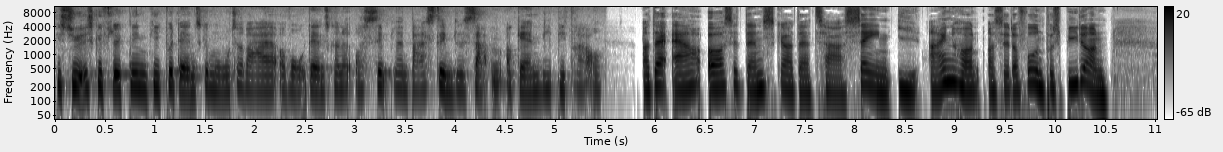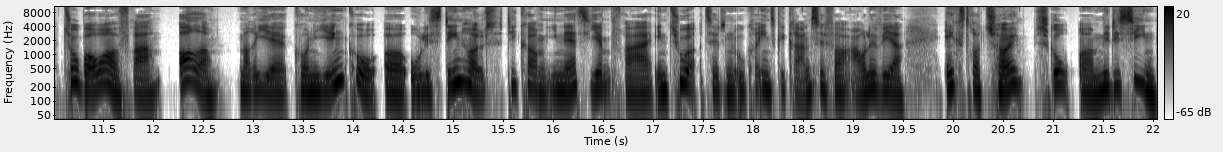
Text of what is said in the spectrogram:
de syriske flygtninge gik på danske motorveje, og hvor danskerne også simpelthen bare stemte sammen og gerne ville bidrage. Og der er også danskere, der tager sagen i egen hånd og sætter foden på speederen. To borgere fra Odder Maria Kornienko og Ole Stenholdt, de kom i nat hjem fra en tur til den ukrainske grænse for at aflevere ekstra tøj, sko og medicin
